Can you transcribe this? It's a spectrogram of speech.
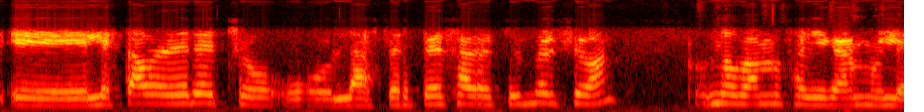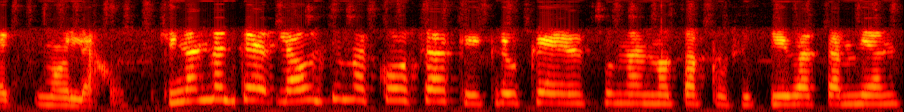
eh, el Estado de Derecho o la certeza de tu inversión, no vamos a llegar muy, muy lejos. Finalmente, la última cosa que creo que es una nota positiva también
